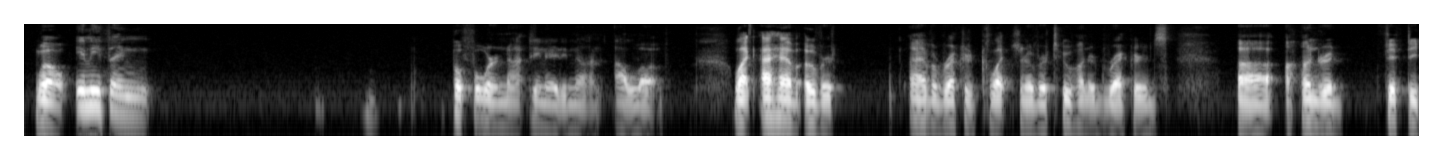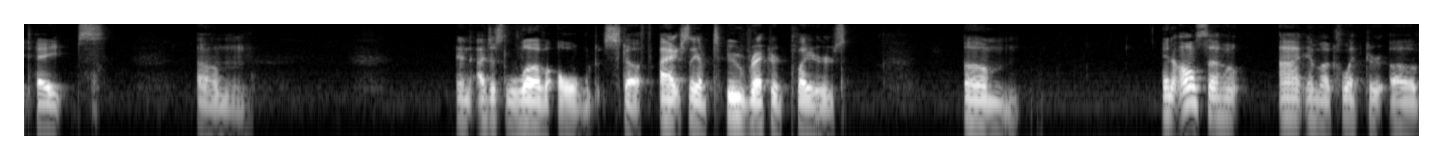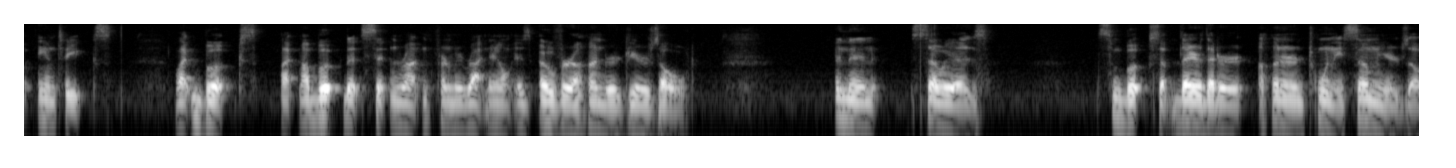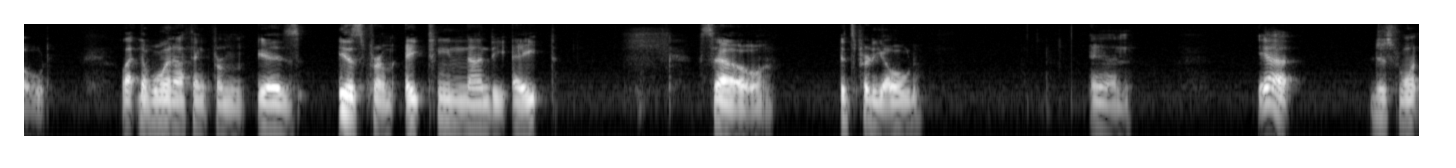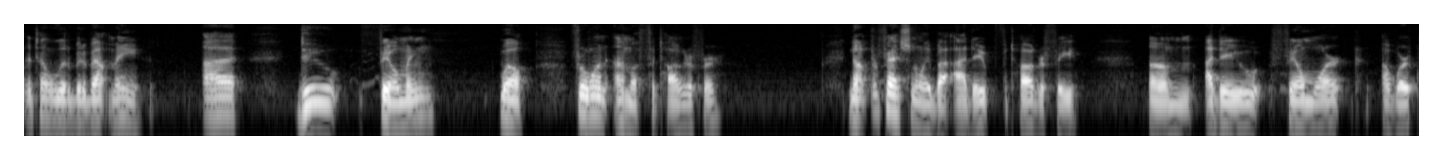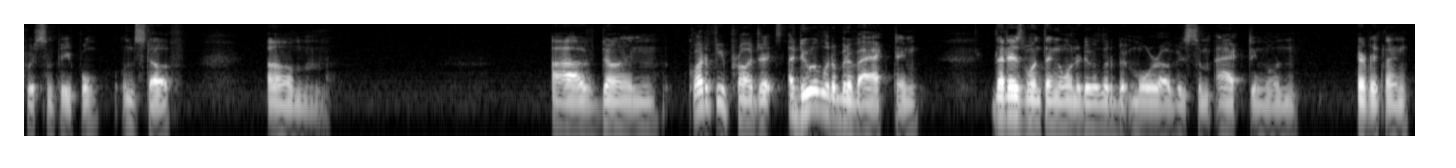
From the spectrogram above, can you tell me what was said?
Well, anything before 1989, I love. Like, I have over, I have a record collection over 200 records, uh, 150 tapes, um, and I just love old stuff. I actually have two record players um, and also, I am a collector of antiques, like books. Like my book that's sitting right in front of me right now is over a hundred years old. And then so is some books up there that are 120 some years old. Like the one I think from is is from 1898. So it's pretty old. And yeah, just want to tell a little bit about me. I do filming. Well, for one, I'm a photographer. Not professionally, but I do photography. Um, I do film work. I work with some people and stuff. Um, I've done quite a few projects. I do a little bit of acting. That is one thing I want to do a little bit more of is some acting on everything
